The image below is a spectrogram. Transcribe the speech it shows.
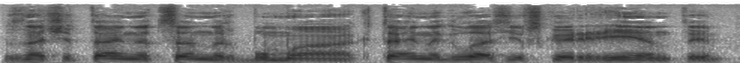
значит, тайна ценных бумаг, тайна Глазьевской ренты –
